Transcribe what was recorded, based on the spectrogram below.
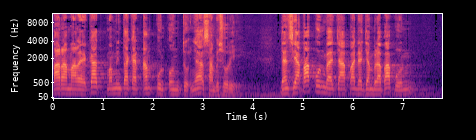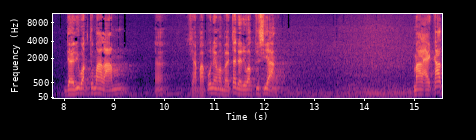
para malaikat memintakan ampun untuknya sampai sore. Dan siapa pun baca pada jam berapapun dari waktu malam, ya, siapa pun yang membaca dari waktu siang, malaikat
